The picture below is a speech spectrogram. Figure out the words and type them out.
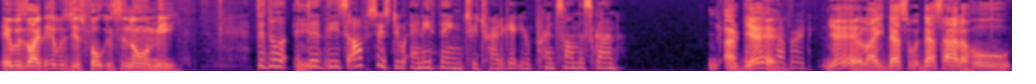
it was like it was just focusing on me did the, did these officers do anything to try to get your prints on this gun uh, yeah recovered? yeah like that's what that's how the whole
